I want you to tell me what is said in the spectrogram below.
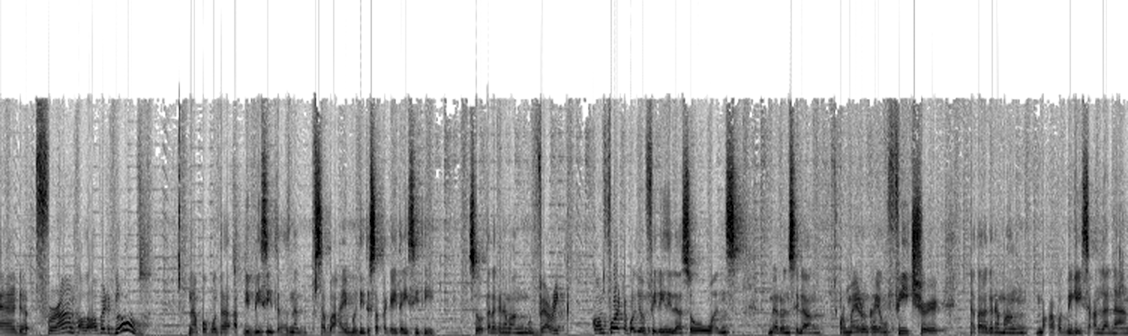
and from all over the globe na pupunta at bibisita ng- sa bahay mo dito sa Tagaytay City. So talaga namang very comfortable yung feeling nila. So once meron silang or mayroon kayong feature na talaga namang makapagbigay sa kanila ng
